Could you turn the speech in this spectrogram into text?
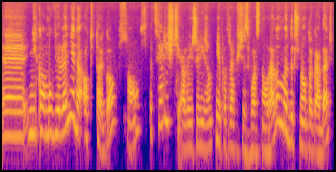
e, nikomu wiele nie da. Od tego są specjaliści, ale jeżeli rząd nie potrafi się z własną radą medyczną dogadać,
